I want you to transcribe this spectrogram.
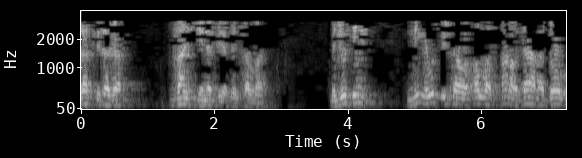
dati da ga vanjski neprijatelj savlada. Međutim, nije uspišao Allah subhanahu wa ta'ala dovu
